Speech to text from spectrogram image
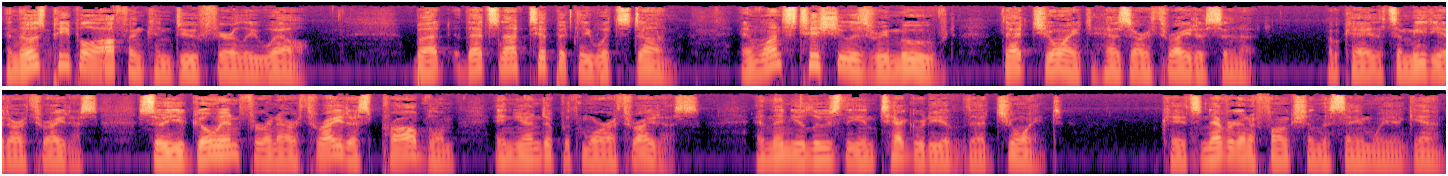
and those people often can do fairly well but that's not typically what's done. And once tissue is removed, that joint has arthritis in it. Okay, it's immediate arthritis. So you go in for an arthritis problem and you end up with more arthritis. And then you lose the integrity of that joint. Okay, it's never going to function the same way again.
